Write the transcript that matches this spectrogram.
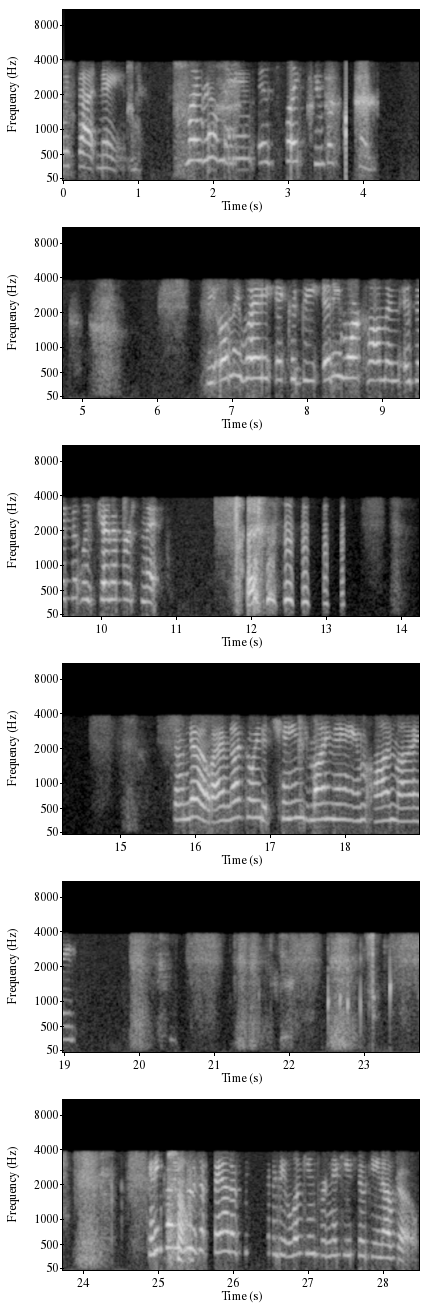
with that name. My real name is like super common. The only way it could be any more common is if it was Jennifer Smith. So no, I am not going to change my name on my Anybody who's a fan of me is going to be looking for Nikki Tsukinoko.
